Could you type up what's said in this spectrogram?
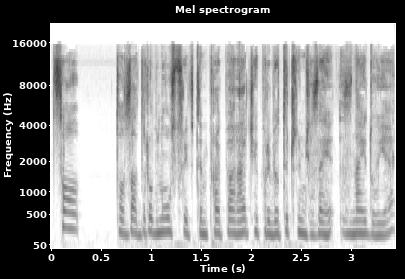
co to za drobnoustrój w tym preparacie probiotycznym się znajduje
